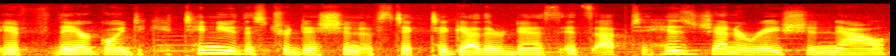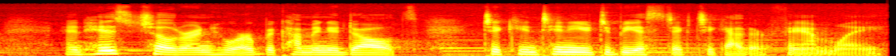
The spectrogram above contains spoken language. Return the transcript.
if they are going to continue this tradition of stick togetherness, it's up to his generation now and his children who are becoming adults to continue to be a stick together family.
